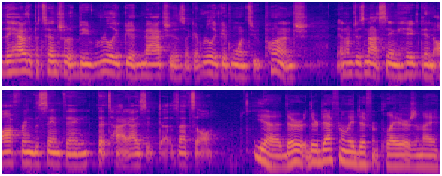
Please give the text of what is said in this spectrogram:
they have the potential to be really good matches, like a really good one-two punch. And I'm just not seeing Higdon offering the same thing that Ty Isaac does. That's all. Yeah, they're they're definitely different players, and I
